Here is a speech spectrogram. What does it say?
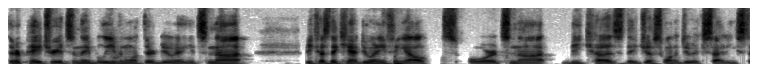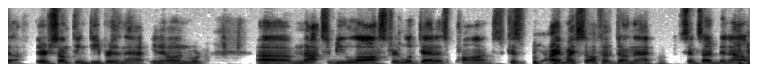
they're patriots and they believe in what they're doing. It's not because they can't do anything else or it's not because they just want to do exciting stuff. There's something deeper than that you know and we're um, not to be lost or looked at as pawns because i myself have done that since i've been out.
